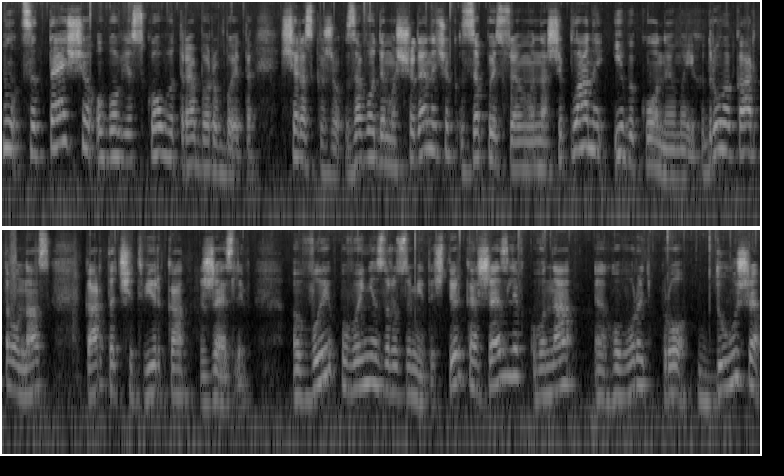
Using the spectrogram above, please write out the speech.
Ну, це те, що обов'язково треба робити. Ще раз кажу: заводимо щоденничок, записуємо наші плани і виконуємо їх. Друга карта у нас карта четвірка жезлів. Ви повинні зрозуміти, четвірка жезлів вона е, говорить про дуже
